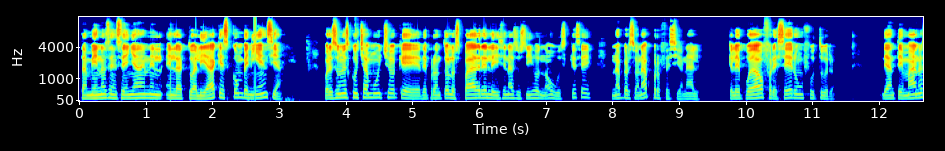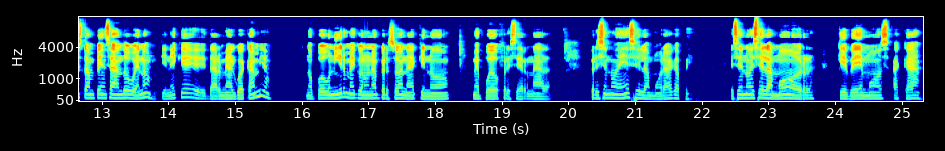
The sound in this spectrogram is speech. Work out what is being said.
también nos enseña en, la actualidad que es conveniencia. Por eso uno escucha mucho que de pronto los padres le dicen a sus hijos, no, búsquese una persona profesional que le pueda ofrecer un futuro. De antemano están pensando, bueno, tiene que darme algo a cambio. No puedo unirme con una persona que no me puede ofrecer nada. Pero ese no es el amor ágape. Ese no es el amor que vemos acá.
